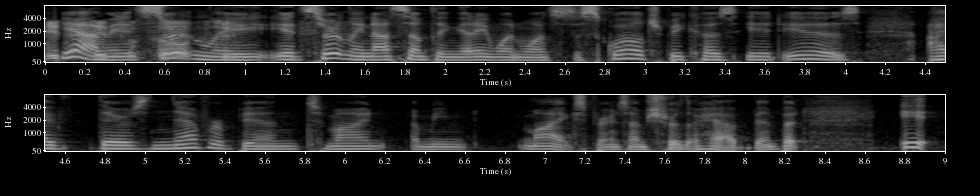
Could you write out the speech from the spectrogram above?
It's yeah, I mean, it's difficult to- certainly it's certainly not something that anyone wants to squelch because it is. I've there's never been to my I mean my experience. I'm sure there have been, but it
